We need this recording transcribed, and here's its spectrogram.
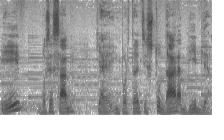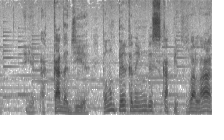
e você sabe que é importante estudar a Bíblia a cada dia. Então não perca nenhum desses capítulos. Vá lá,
